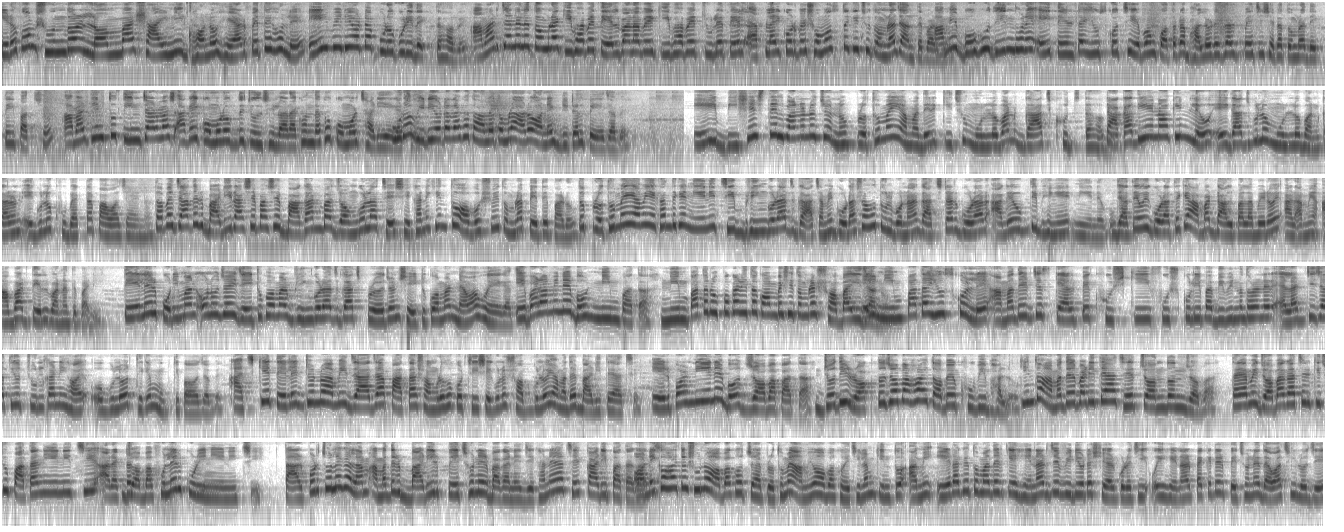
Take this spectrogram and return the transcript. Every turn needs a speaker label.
Speaker 1: এরকম সুন্দর, লম্বা শাইনি ঘন হেয়ার পেতে হলে এই ভিডিওটা পুরোপুরি দেখতে হবে। আমার চ্যানেলে তোমরা কীভাবে তেল বানাবে, কীভাবে চুলে তেল অ্যাপ্লাই করবে, সমস্ত কিছু তোমরা জানতে পারো আমি বহু দিন ধরে এই তেলটা ইউজ করছি এবং কতটা ভালো রেজাল্ট পেয়েছি সেটা তোমরা দেখতেই পাচ্ছ। আমার কিন্তু তিন চার মাস আগেই কোমর অবধি চুল ছিল, আর এখন দেখো কোমর ছাড়িয়ে পুরো ভিডিওটা দেখো, তাহলে তোমরা আরও অনেক ডিটেল পেয়ে যাবে। এই বিশেষ তেল বানানোর জন্য প্রথমেই আমাদের কিছু মূল্যবান গাছ খুঁজতে হবে। টাকা দিয়ে না কিনলেও এই গাছগুলো মূল্যবান, কারণ এগুলো খুব একটা পাওয়া যায় না। তবে যাদের বাড়ির আশেপাশে বাগান বা জঙ্গল আছে, সেখানে কিন্তু অবশ্যই তোমরা পেতে পারো। তো প্রথমেই আমি এখান থেকে নিয়ে নিচ্ছি ভৃঙ্গরাজ গাছ। আমি গোড়া সহ তুলবো না, গাছটার গোড়ার আগে অবধি ভেঙে নিয়ে নেব, যাতে ওই গোড়া থেকে আবার ডালপালা বেরোয় আর আমি আবার তেল বানাতে পারি। তেলের পরিমাণ অনুযায়ী যেইটুকু আমার ভৃঙ্গরাজ গাছ প্রয়োজন সেইটুকু আমার নেওয়া হয়ে গেছে। এবার আমি নেব নিম পাতা। নিম পাতার উপকারিতা কম বেশি তোমরা সবাই জানো। নিম পাতা ইউজ করলে আমাদের যে স্ক্যাল্পে খুশকি ফুসকুলি বা বিভিন্ন ধরনের অ্যালার্জি জাতীয় চুলকানি হয় ওগুলোর থেকে মুক্তি পাওয়া যাবে। আজকে তেলের জন্য আমি যা যা পাতা সংগ্রহ করছি সেগুলো সবগুলোই আমাদের বাড়িতে আছে। এরপর নিয়ে নেব জবা পাতা। যদি রক্ত জবা হয় তবে খুবই ভালো। কিন্তু আমাদের বাড়িতে আছে চন্দন জবা। তাই আমি জবা গাছের কিছু পাতা নিয়ে নিচ্ছি আর একটা জবা ফুলের কুড়ি নিয়ে নিচ্ছি। তারপর চলে গেলাম আমাদের বাড়ির পেছনের বাগানে যেখানে আছে কারি পাতা অনেকে হয়তো শুনে অবাক হচ্ছে হয় প্রথমে আমিও অবাক হয়েছিলাম কিন্তু আমি এর আগে তোমাদেরকে হেনার যে ভিডিওটা শেয়ার করেছি ওই হেনার প্যাকেটের পেছনে দেওয়া ছিল যে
